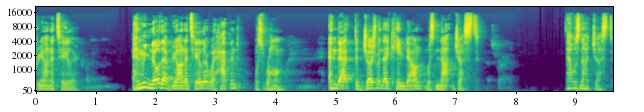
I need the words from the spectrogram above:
Breonna Taylor. And we know that Breonna Taylor, what happened was wrong. And that the judgment that came down was not just. That was not just.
